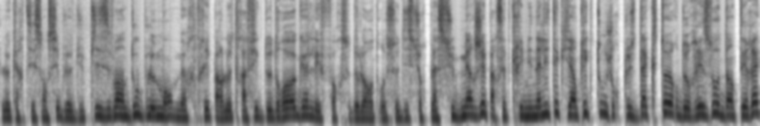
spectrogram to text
Le quartier sensible du Pisevin doublement meurtri par le trafic de drogue. Les forces de l'ordre se disent sur place submergées par cette criminalité qui implique toujours plus d'acteurs, de réseaux, d'intérêts,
